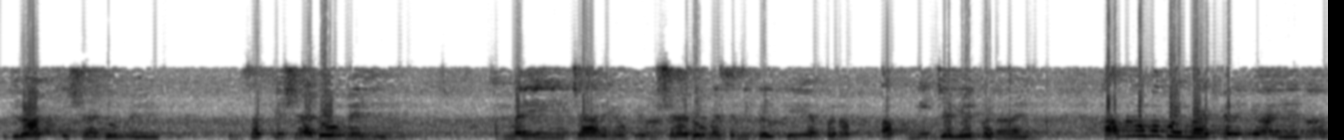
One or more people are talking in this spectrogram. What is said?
गुजरात के शहडो में इन सब के शहडो में हैं। मैं ये चाह रही हूँ कि उन शहडो में से निकल के अपन अप, अपनी जगह बनाएँ। हम लोगों को इन्वाइट करेंगे, आइए ना,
